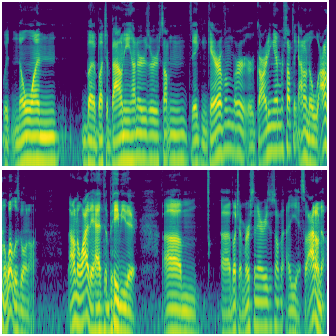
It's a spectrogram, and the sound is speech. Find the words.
with no one but a bunch of bounty hunters or something taking care of him or, or guarding him or something. I don't know. I don't know what was going on. I don't know why they had the baby there. Um, a bunch of mercenaries or something. Uh, yeah, so I don't know.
